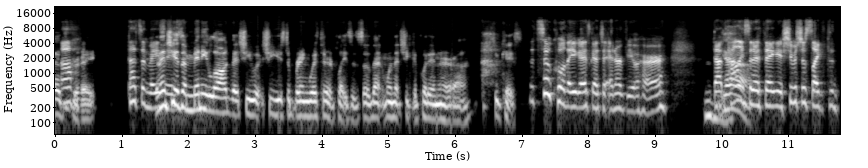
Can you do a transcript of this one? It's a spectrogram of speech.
That's Oh, great. That's amazing. And then she has a mini log that she w- she used to bring with her at places, so that one that she could put in her uh, suitcase. It's so cool that you guys got to interview her. That Paley Yeah. Center thing, she was just like the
